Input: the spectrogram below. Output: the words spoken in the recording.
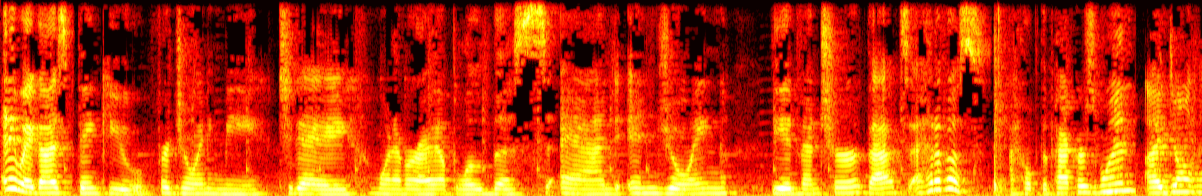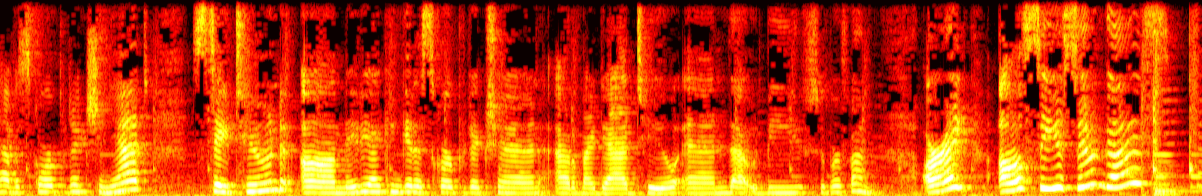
Anyway, guys, thank you for joining me today whenever I upload this and enjoying the adventure that's ahead of us. I hope the Packers win. I don't have a score prediction yet. Stay tuned. Um, maybe I can get a score prediction out of my dad too, and that would be super fun. All right, I'll see you soon, guys.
